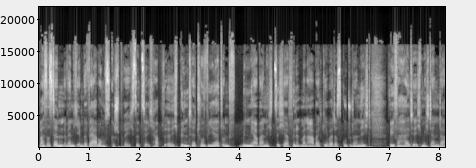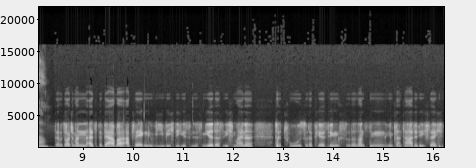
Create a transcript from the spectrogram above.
Was ist denn, wenn ich im Bewerbungsgespräch sitze? Ich, hab, äh, ich bin tätowiert und bin mir aber nicht sicher, findet mein Arbeitgeber das gut oder nicht. Wie verhalte ich mich denn da? Da sollte man als Bewerber abwägen, wie wichtig ist es mir, dass ich meine Tattoos oder Piercings oder sonstigen Implantate, die ich vielleicht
